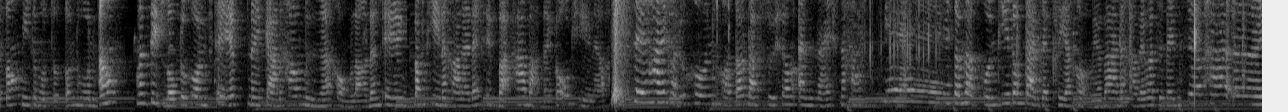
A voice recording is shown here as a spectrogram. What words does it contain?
ะต้องมีสมุดจดต้นทุน เอ้า มันติดลบทุกคนเซฟในการเข้าเนื้อของเรานั่นเอง บางทีนะคะรายได้ 10 บาท 5 บาทไหนก็โอเคแล้วเซฮายค่ะทุกคนขอต้อนรับสู่ช่อง a n Nice นะคะ เย้สำหรับคนที่ต้องการจะเคลียร์ของในบ้านนะคะ ไม่ว่าจะเป็นเสื้อผ้าเอ่ย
